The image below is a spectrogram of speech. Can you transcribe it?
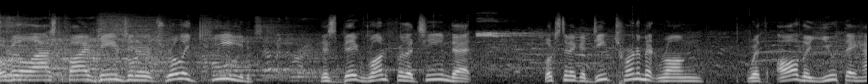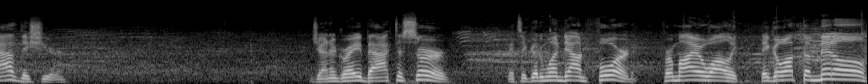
over the last five games, and it's really keyed this big run for the team that looks to make a deep tournament run with all the youth they have this year. Jenna Gray back to serve. Gets a good one down. Ford for Meyer Wally. They go up the middle,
